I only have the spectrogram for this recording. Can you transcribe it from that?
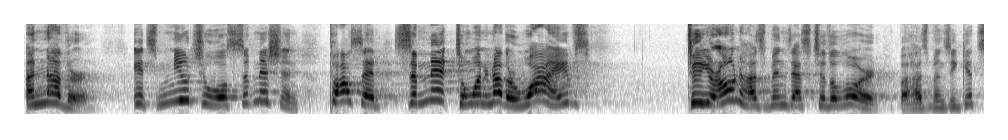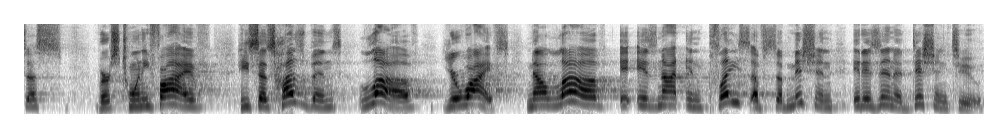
another. It's mutual submission. Paul said, Submit to one another. Wives, to your own husbands as to the Lord. But husbands, he gets us. Verse 25, he says, Husbands, love your wives. Now, love is not in place of submission, it is in addition to.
